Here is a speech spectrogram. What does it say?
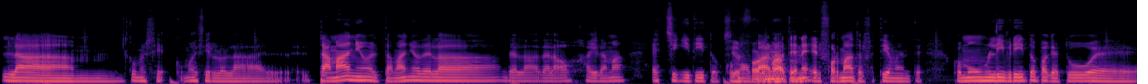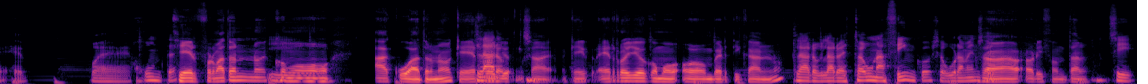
la mm, ¿cómo, decirlo? La- el, el tamaño, el tamaño de la, de la, de la hoja y demás es chiquitito, Sí, como para tener el formato, efectivamente, como un librito para que tú eh, eh, pues juntes. Sí, el formato no es Y- como A4, ¿no? Que es Claro. rollo, o sea, que es rollo como o vertical, ¿no? Claro, claro, esto es una 5 O seguramente. sea, horizontal. Sí,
